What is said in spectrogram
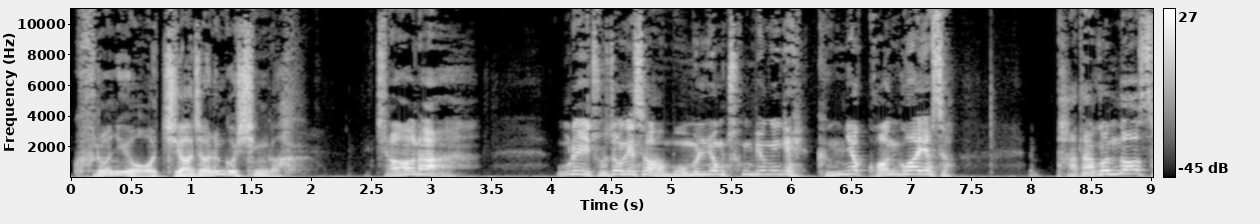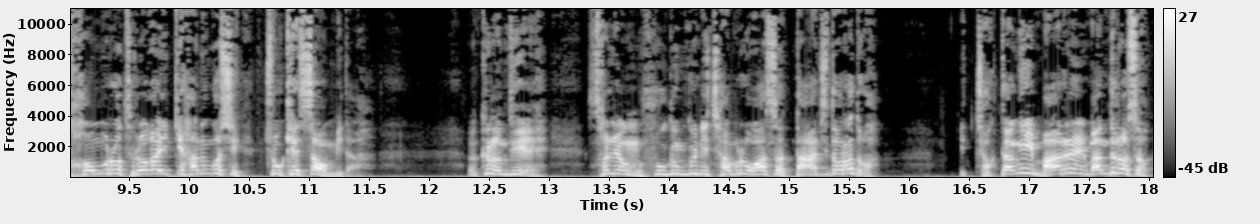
그러니 어찌하자는 것인가? 전하, 우리 조정에서 모물용 총병에게 극력 권고하여서 바다 건너 섬으로 들어가 있게 하는 것이 좋겠사옵니다. 그런 뒤에 설령 후금군이 잡으러 와서 따지더라도 적당히 말을 만들어서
